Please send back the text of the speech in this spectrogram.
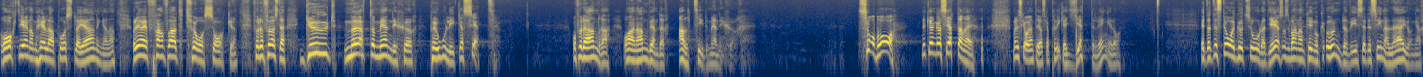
rakt igenom hela apostlagärningarna. Och det är framförallt två saker. För det första, Gud möter människor på olika sätt. Och för det andra, och han använder alltid människor. Så bra! Nu kan jag gå och sätta mig. Men det ska jag inte, jag ska predika jättelänge idag. Vet du, det står i Guds ord att Jesus vann omkring och undervisade sina lärjungar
